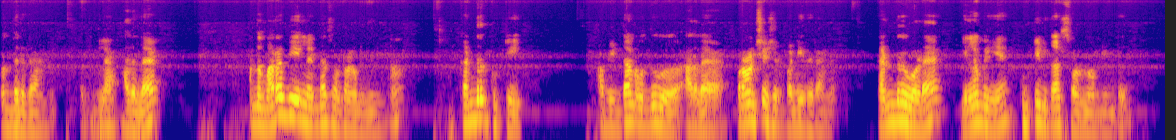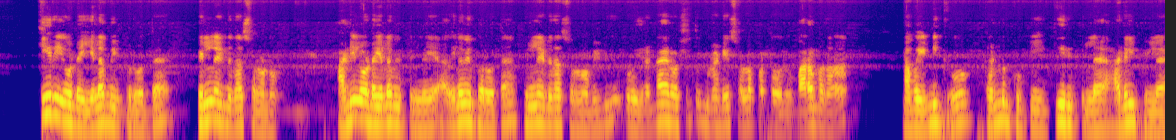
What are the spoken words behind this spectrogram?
வந்திருக்காங்க ஓகேங்களா அதில் அந்த மரபியல் என்ன சொல்கிறாங்க அப்படின்னா கன்றுக்குட்டி அப்படின்ட்டு தான் வந்து அதில் ப்ரொனன்சியேஷன் பண்ணியிருக்கிறாங்க. கன்றுவோட இளமையை குட்டின்னு தான் சொல்லணும் அப்படின்ட்டு கீரியோட இளமை பருவத்தை பிள்ளைன்னு தான் சொல்லணும். அணிலோட இளமை பிள்ளை இளவி பருவத்தை பிள்ளைன்னு தான் சொல்லணும். அப்படின்னு ஒரு ரெண்டாயிரம் வருஷத்துக்கு முன்னாடியே சொல்லப்பட்ட ஒரு மரபு தான் நம்ம இன்னைக்கும் கண்ணுக்குட்டி கீரி பிள்ளை அணில் பிள்ளை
